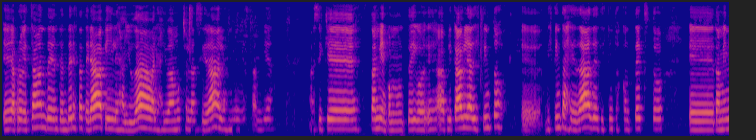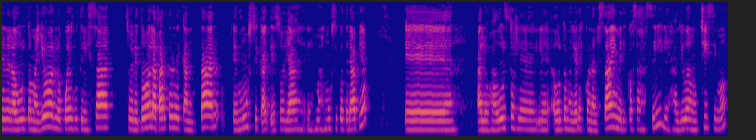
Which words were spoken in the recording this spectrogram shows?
eh, aprovechaban de entender esta terapia y les ayudaba, les ayudaba mucho en la ansiedad, a los niños también. Así que también, como te digo, es aplicable a distintos, eh, distintas edades, distintos contextos. También en el adulto mayor lo puedes utilizar, sobre todo la parte de cantar música, que eso ya es más musicoterapia. a los adultos, adultos mayores con Alzheimer y cosas así, les ayuda muchísimo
